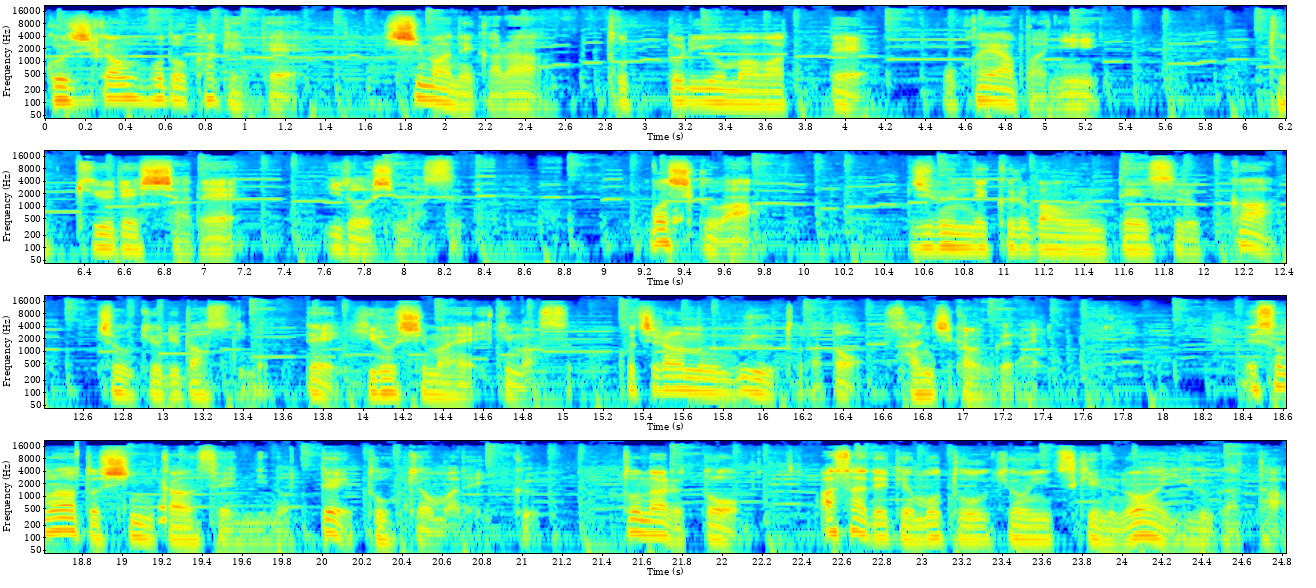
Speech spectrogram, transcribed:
5時間ほどかけて島根から鳥取を回って岡山に特急列車で移動します。もしくは自分で車を運転するか長距離バスに乗って広島へ行きます。こちらのルートだと3時間ぐらい。その後新幹線に乗って東京まで行く。となると朝出ても東京に着けるのは夕方。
